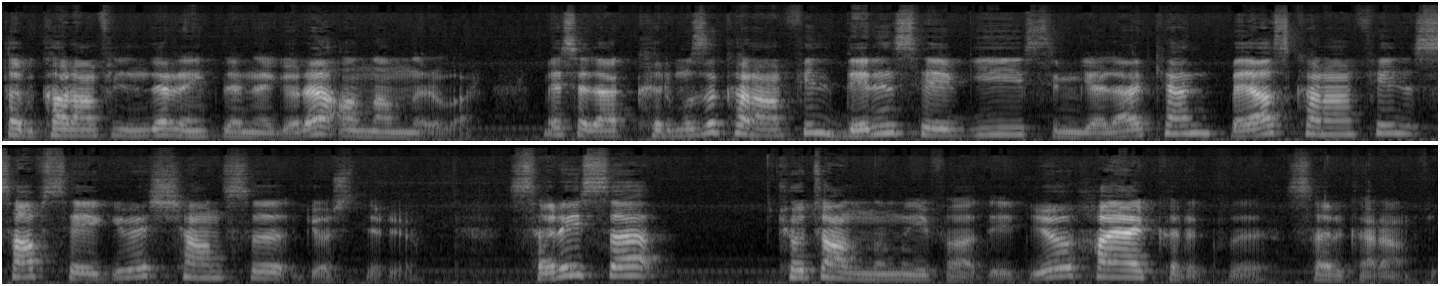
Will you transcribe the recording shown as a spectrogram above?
Tabi karanfilin de renklerine göre anlamları var. Mesela kırmızı karanfil derin sevgiyi simgelerken beyaz karanfil saf sevgi ve şansı gösteriyor. Sarı ise kötü anlamı ifade ediyor. Hayal kırıklığı, sarı karanfil.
